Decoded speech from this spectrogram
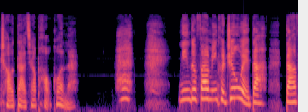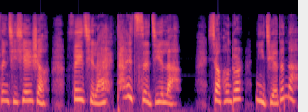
朝大家跑过来：“嗨，您的发明可真伟大，达芬奇先生！飞起来太刺激了。小胖墩儿，你觉得呢？”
